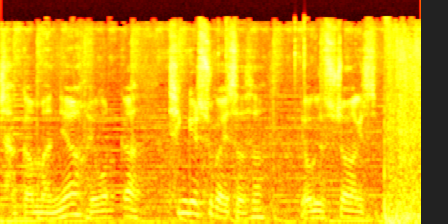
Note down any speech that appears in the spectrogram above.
잠깐만요. 이거니까 튕길 수가 있어서 여기서 수정하겠습니다.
